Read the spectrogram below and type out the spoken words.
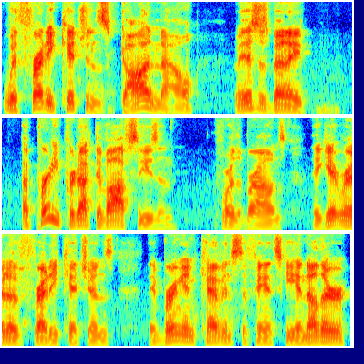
with Freddie Kitchens gone now, I mean, this has been a a pretty productive offseason for the Browns. They get rid of Freddie Kitchens. They bring in Kevin Stefanski, another.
